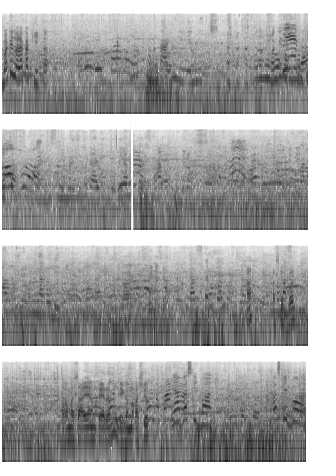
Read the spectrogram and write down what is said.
Bakit wala ka kita? Weird GoPro. Uwi na sila. Ha? Basketball? Baka masayang ang pera mo, hindi ka makashoot. Yeah, basketball. Basketball.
